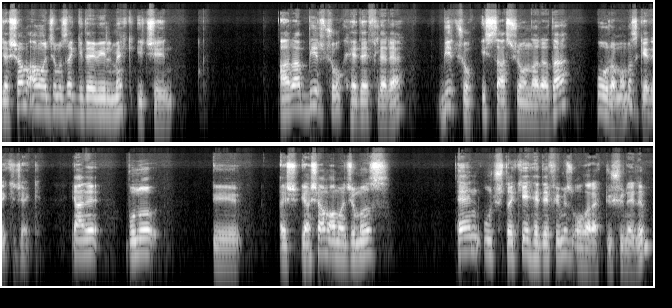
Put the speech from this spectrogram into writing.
yaşam amacımıza gidebilmek için ara birçok hedeflere, birçok istasyonlara da uğramamız gerekecek. Yani bunu e, yaşam amacımız en uçtaki hedefimiz olarak düşünelim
